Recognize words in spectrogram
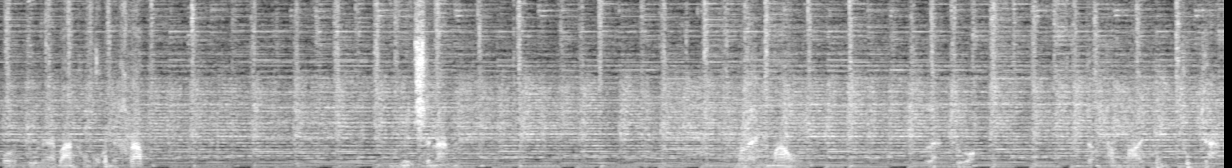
โปรดดูแลบ้านของคุณนะครับ มิฉะนั้นแมลงเม่า และปลวกจะทำลายคุณทุกอย่าง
